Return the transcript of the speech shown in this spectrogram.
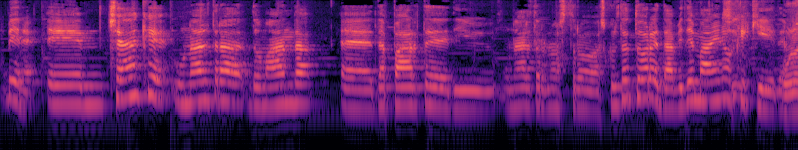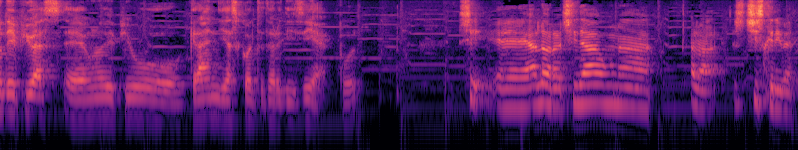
Bene, ehm, c'è anche un'altra domanda eh, da parte di un altro nostro ascoltatore, Davide Maino, Sì, che chiede... Uno dei, più as- eh, uno dei più grandi ascoltatori di Easy Apple. Sì, eh, allora ci dà una. Allora, ci scrive:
